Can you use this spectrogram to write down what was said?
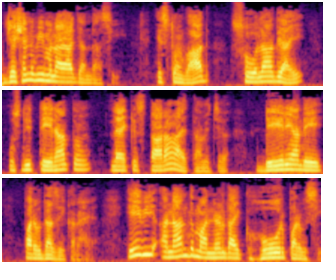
ਜਸ਼ਨ ਵੀ ਮਨਾਇਆ ਜਾਂਦਾ ਸੀ। ਇਸ ਤੋਂ ਬਾਅਦ 16 ਅਧਿਆਏ ਉਸ ਦੀ 13 ਤੋਂ ਲੈ ਕੇ 17 ਆਇਤਾਂ ਵਿੱਚ ਡੇਰਿਆਂ ਦੇ ਪਰਵ ਦਾ ਜ਼ਿਕਰ ਹੈ। ਇਹ ਵੀ ਆਨੰਦ ਮਾਣਨ ਦਾ ਇੱਕ ਹੋਰ ਪਰਵ ਸੀ।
